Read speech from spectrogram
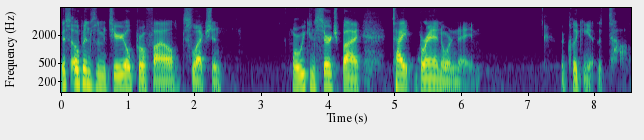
This opens the material profile selection where we can search by type, brand, or name. We're clicking at the top.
